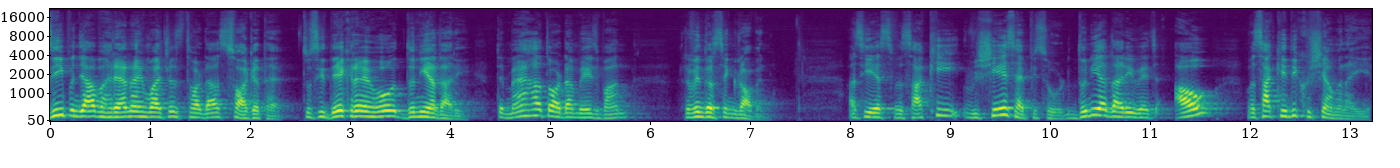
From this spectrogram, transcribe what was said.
ਜੀ ਪੰਜਾਬ ਹਰਿਆਣਾ ਹਿਮਾਚਲ 'ਚ ਤੁਹਾਡਾ ਸਵਾਗਤ ਹੈ। ਤੁਸੀਂ ਦੇਖ ਰਹੇ ਹੋ ਦੁਨੀਆਦਾਰੀ ਤੇ ਮੈਂ ਹਾਂ ਤੁਹਾਡਾ ਮੇਜ਼ਬਾਨ ਰਵਿੰਦਰ ਸਿੰਘ ਰੋਬਿਨ। ਅਸੀਂ ਇਸ ਵਿਸਾਖੀ ਵਿਸ਼ੇਸ਼ ਐਪੀਸੋਡ ਦੁਨੀਆਦਾਰੀ ਵਿੱਚ ਆਓ ਵਿਸਾਖੀ ਦੀ ਖੁਸ਼ੀਆਂ ਮਨਾਈਏ,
